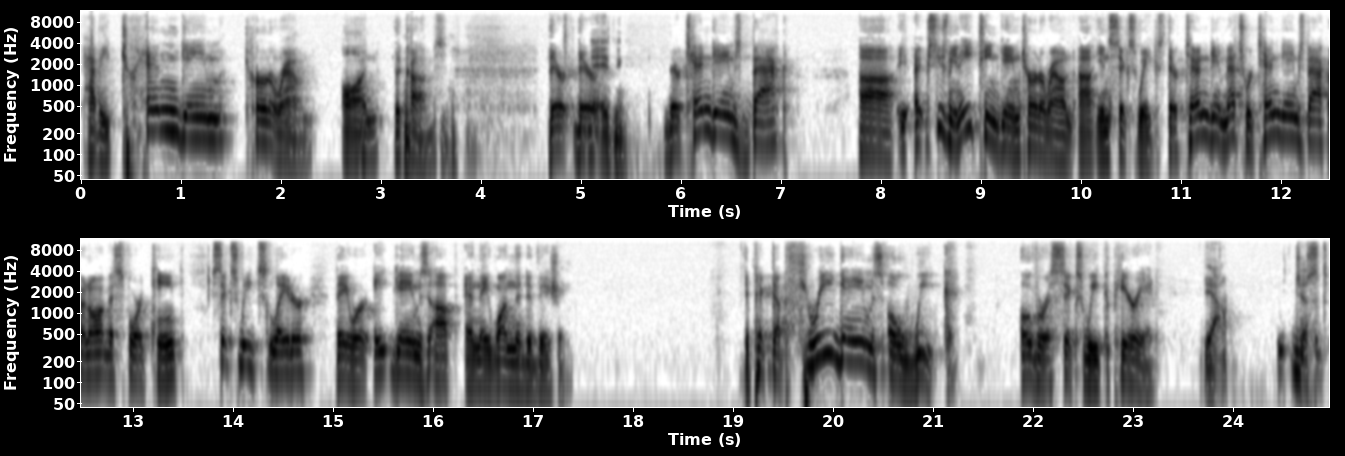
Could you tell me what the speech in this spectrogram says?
have a 10 game turnaround on the Cubs. They're, they're, Amazing. they're 10 games back uh, excuse me, an 18 game turnaround uh, in six weeks. Their 10 game Mets were 10 games back on August 14th. Six weeks later, they were eight games up and they won the division. They picked up three games a week over a six week period. Yeah. Just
